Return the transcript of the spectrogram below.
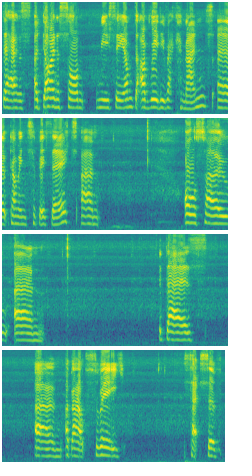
there's a dinosaur museum that I really recommend uh, going to visit. Um, also um, there's um, about three sets of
